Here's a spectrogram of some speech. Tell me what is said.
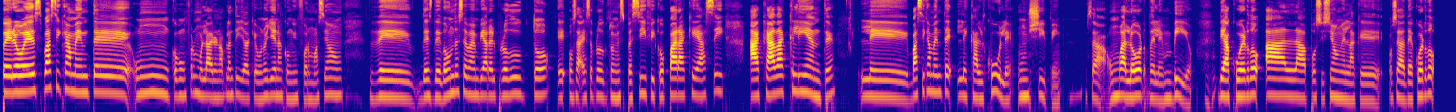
pero es básicamente un, como un formulario, una plantilla que uno llena con información de desde dónde se va a enviar el producto, eh, o sea, ese producto en específico, para que así a cada cliente le básicamente le calcule un shipping, o sea, un valor del envío, de acuerdo a la posición en la que, o sea, de acuerdo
